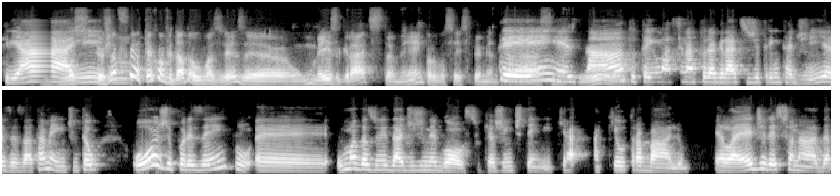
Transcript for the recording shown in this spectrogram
criar aí. Eu já fui até convidado algumas vezes, é um mês grátis também para você experimentar. Tem, exato, tem uma assinatura grátis de 30 dias, exatamente. Então, hoje, por exemplo, é, uma das unidades de negócio que a gente tem, que aqui eu trabalho, ela é direcionada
